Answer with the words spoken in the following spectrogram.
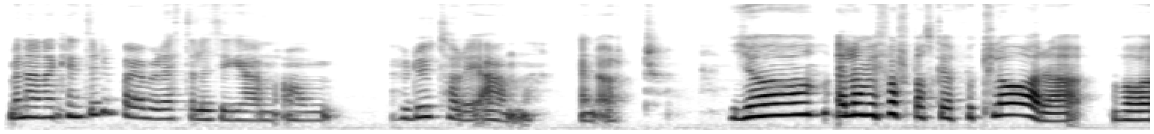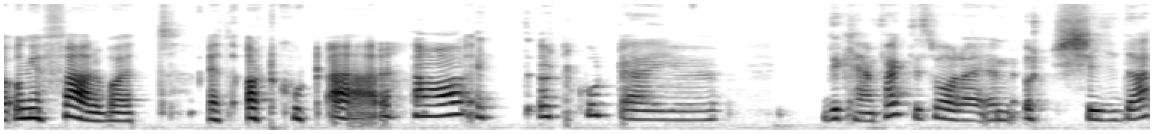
Men Anna, kan inte du börja berätta lite grann om hur du tar dig an en ört? Ja, eller om vi först bara ska förklara vad, ungefär vad ett, ett örtkort är. Ja, ett örtkort är ju... Det kan faktiskt vara en örtsida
